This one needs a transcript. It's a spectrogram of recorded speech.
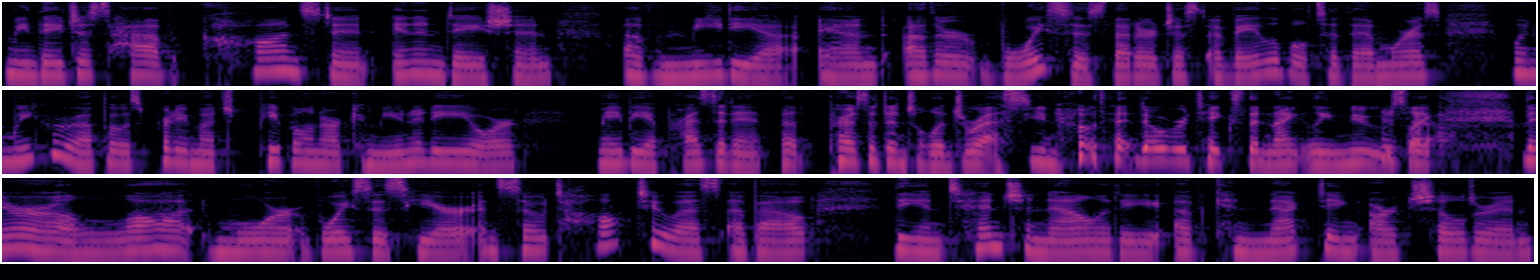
I mean, they just have constant inundation of media and other voices that are just available to them. Whereas when we grew up, it was pretty much people in our community or maybe a president a presidential address you know that overtakes the nightly news yeah. like there are a lot more voices here and so talk to us about the intentionality of connecting our children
